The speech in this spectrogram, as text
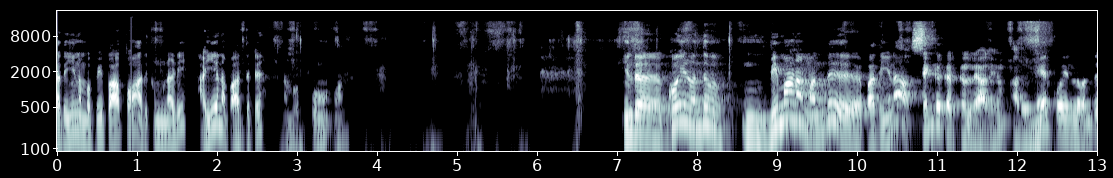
அதையும் நம்ம போய் பார்ப்போம். அதுக்கு முன்னாடி ஐயனை பார்த்துட்டு நம்ம போவோம் வாங்க. இந்த கோயில் வந்து விமானம் வந்து பார்த்தீங்கன்னா செங்க கற்களாலையும் அது மேற்கோயிலில் வந்து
